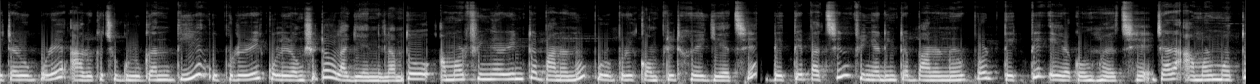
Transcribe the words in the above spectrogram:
এটার উপরে আরও কিছু গ্লুগান দিয়ে উপরের এই কোলের অংশটাও লাগিয়ে নিলাম। তো আমার ফিঙ্গারিংটা বানানো পুরোপুরি কমপ্লিট হয়ে গিয়েছে। দেখতে পাচ্ছেন, ফিঙ্গারিংটা বানানোর পর দেখতে এরকম হয়েছে। যারা আমার মতো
